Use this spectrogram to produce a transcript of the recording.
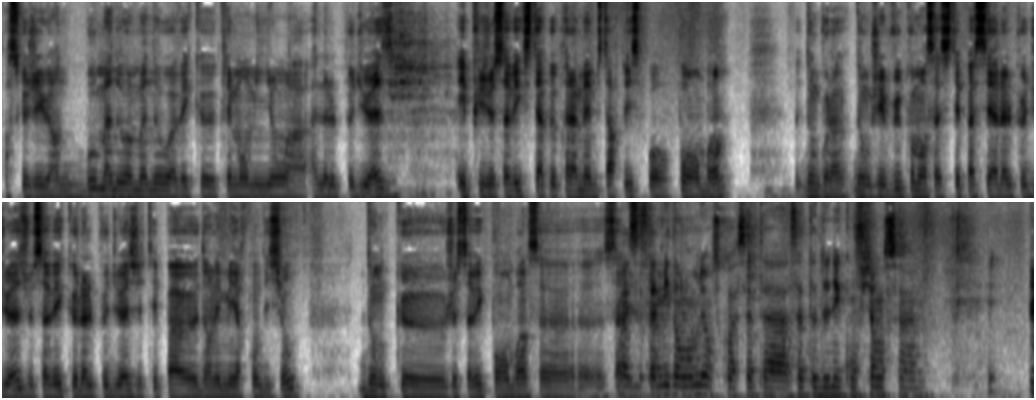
parce que j'ai eu un beau mano à mano avec euh, Clément Mignon à, à l'Alpe d'Huez. Et puis je savais que c'était à peu près la même start list pour pour Embrun. Donc voilà, donc j'ai vu comment ça s'était passé à l'Alpe d'Huez. Je savais que l'Alpe d'Huez j'étais pas euh, dans les meilleures conditions. Donc euh, je savais que pour Embrun ça ça ouais, ça t'a mis dans l'ambiance quoi, ça t'a ça t'a donné confiance. Euh.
